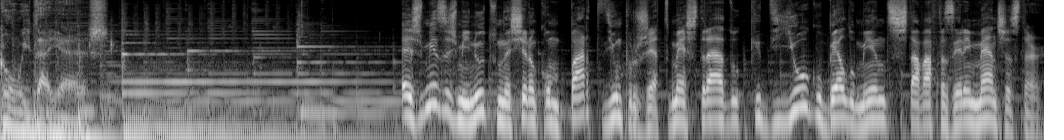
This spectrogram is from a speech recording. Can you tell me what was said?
com ideias. As mesas Minuto nasceram como parte de um projeto de mestrado que Diogo Belo Mendes estava a fazer em Manchester.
